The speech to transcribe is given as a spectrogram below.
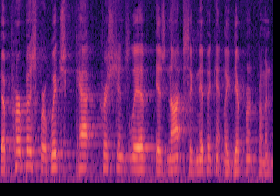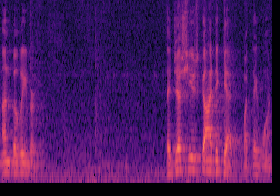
The purpose for which cat Christians live is not significantly different from an unbeliever. They just use God to get what they want.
